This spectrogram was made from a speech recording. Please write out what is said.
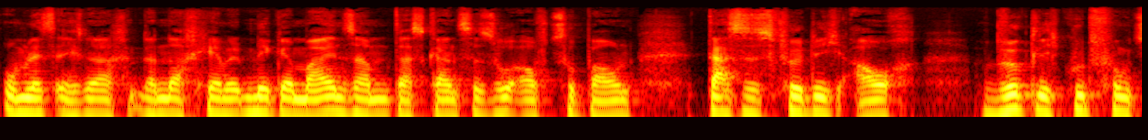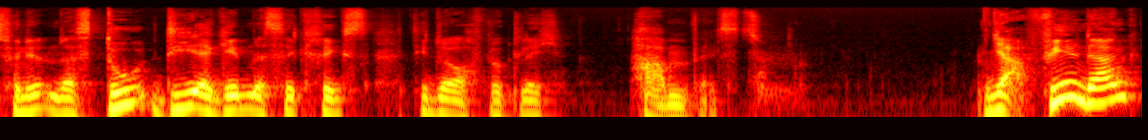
um letztendlich nach, dann nachher mit mir gemeinsam das Ganze so aufzubauen, dass es für dich auch wirklich gut funktioniert und dass du die Ergebnisse kriegst, die du auch wirklich haben willst. Ja, vielen Dank,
